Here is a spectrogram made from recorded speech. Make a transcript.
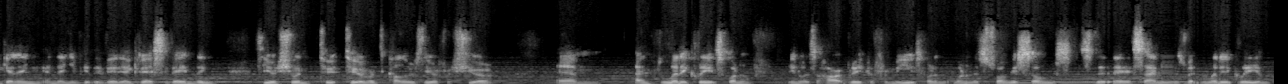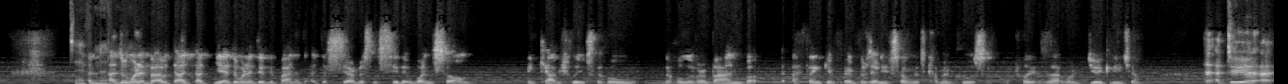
beginning, and then you've got the very aggressive ending. So you're showing two two of its colours there for sure. Um, and lyrically, it's one of you know it's a heartbreaker for me. It's one of one of the strongest songs that uh, Simon has written lyrically, and Definitely. I, I don't want to, but I, I, yeah, I don't want to do the band a disservice and say that one song encapsulates the whole the whole of our band. But I think if, if there's any song that's coming close, it probably is that one. Do you agree, John? I, I do. I,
